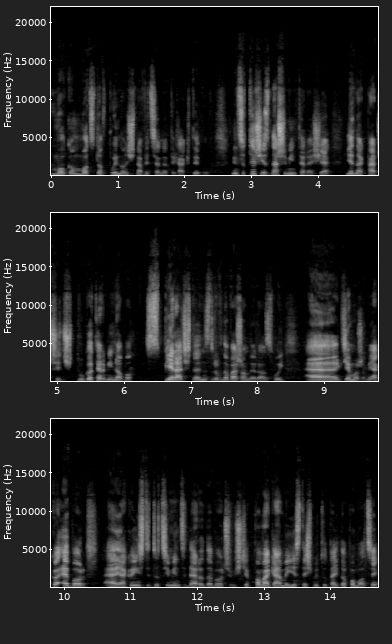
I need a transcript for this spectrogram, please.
mogą mocno wpłynąć na wycenę tych aktywów. Więc to też jest w naszym interesie, jednak patrzeć długoterminowo, wspierać ten zrównoważony rozwój, e, gdzie możemy. Jako EBOR, e, jako instytucje międzynarodowe oczywiście pomagamy, jesteśmy tutaj do pomocy,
